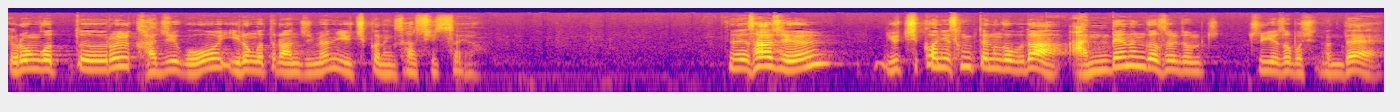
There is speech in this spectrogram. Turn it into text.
이런 것들을 가지고 이런 것들 안 주면 유치권 행사할 수 있어요. 근데 사실 유치권이 성립되는 것보다 안 되는 것을 좀 주의해서 보시는데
